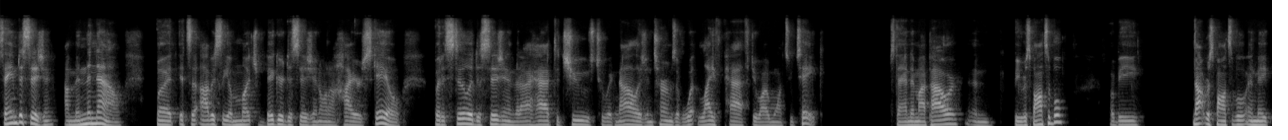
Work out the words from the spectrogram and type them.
Same decision. I'm in the now, but it's obviously a much bigger decision on a higher scale. But it's still a decision that I had to choose to acknowledge in terms of what life path do I want to take? Stand in my power and be responsible, or be not responsible and make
